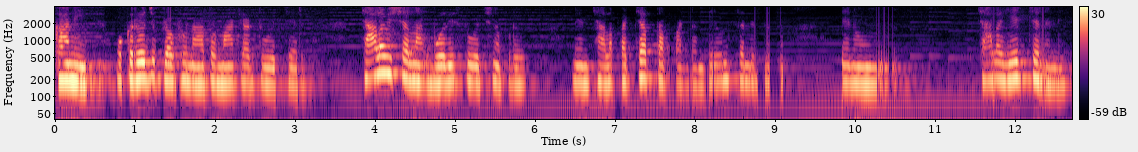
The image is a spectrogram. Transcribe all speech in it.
కానీ ఒకరోజు ప్రభు నాతో మాట్లాడుతూ వచ్చారు. చాలా విషయాలు నాకు బోధిస్తూ వచ్చినప్పుడు నేను చాలా పశ్చాత్తాపడ్డాను. దేవుని సన్నిధిలో నేను చాలా ఏడ్చానండి.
